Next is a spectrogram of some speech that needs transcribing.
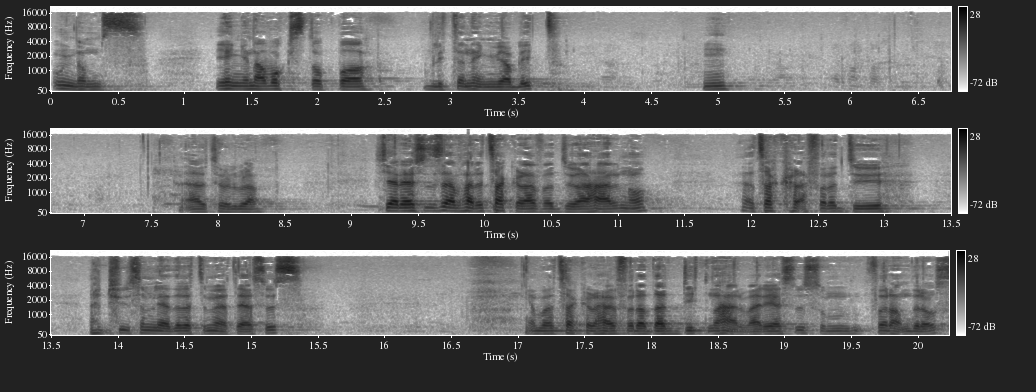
ungdomsgjengen har vokst opp og blitt den gjengen vi har blitt. Hm? Det er utrolig bra. Kjære Jesus, jeg bare takker deg for at du er her nå. Jeg takker deg for at du det er du som leder dette møtet, Jesus. Jeg bare takker deg for at det er ditt nærvær, Jesus, som forandrer oss.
